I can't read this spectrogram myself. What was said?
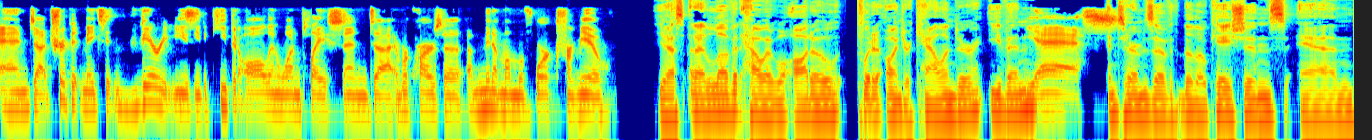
And uh, TripIt makes it very easy to keep it all in one place, and uh, it requires a, a minimum of work from you. Yes. And I love it how it will auto put it on your calendar, even. Yes. In terms of the locations and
